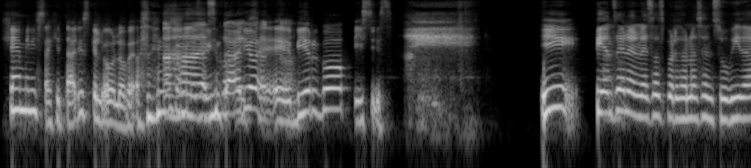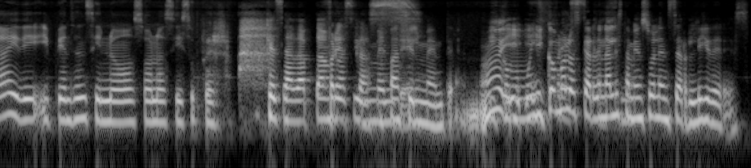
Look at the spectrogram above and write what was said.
Géminis, Sagitarios, que luego lo. ¿no? Ajá, co- Sagitario, eh, Virgo, Piscis. Y Piensen en esas personas en su vida y, y piensen si no son así súper. que se adaptan Frescas. fácilmente. fácilmente. ¿no? Y como Y, y como los cardenales ¿no? también suelen ser líderes.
